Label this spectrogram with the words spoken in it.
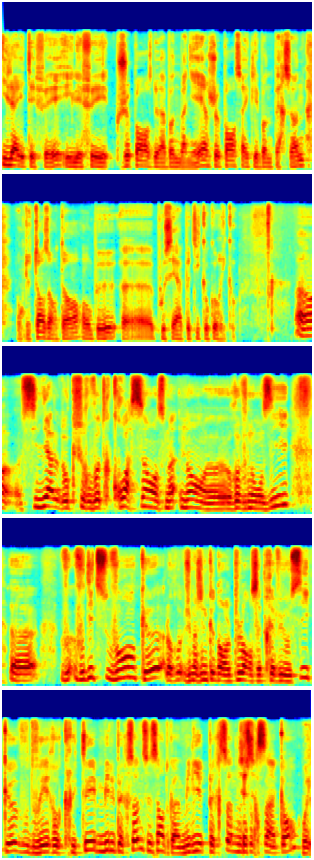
il a été fait, il est fait, je pense, de la bonne manière, je pense avec les bonnes personnes. Donc de temps en temps, on peut euh, pousser un petit cocorico. Un signal donc sur votre croissance maintenant, euh, revenons-y. Euh, vous, dites souvent que, alors j'imagine que dans le plan c'est prévu aussi, que vous devriez recruter 1000 personnes, c'est ça? En tout cas un millier de personnes sur 5 ans. Oui.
